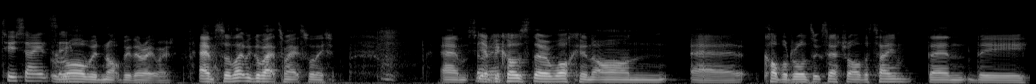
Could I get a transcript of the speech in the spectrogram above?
Too sciencey. Raw would not be the right word. Um, so let me go back to my explanation. Um, yeah, Sorry. because they're walking on uh, cobbled roads, etc., all the time, then they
